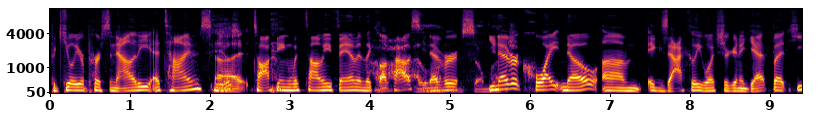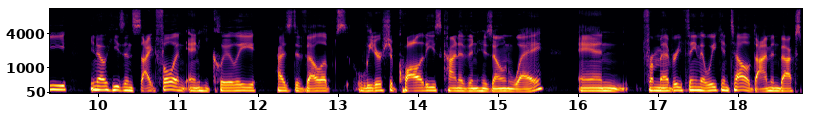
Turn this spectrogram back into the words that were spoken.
peculiar personality at times. Uh, talking with Tommy Pham in the clubhouse, Oh, you never so you never quite know um, exactly what you're going to get, but he, you know, he's insightful and, and he clearly has developed leadership qualities kind of in his own way. And from everything that we can tell, Diamondbacks,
